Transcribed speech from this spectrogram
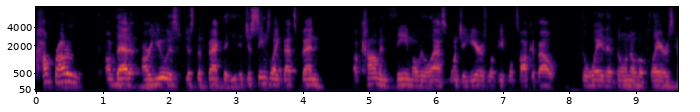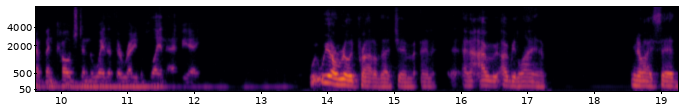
how proud of of that are you? Is just the fact that it just seems like that's been a common theme over the last bunch of years, where people talk about the way that Villanova players have been coached and the way that they're ready to play in the NBA. We, we are really proud of that, Jim, and and I I'd be lying if you know I said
